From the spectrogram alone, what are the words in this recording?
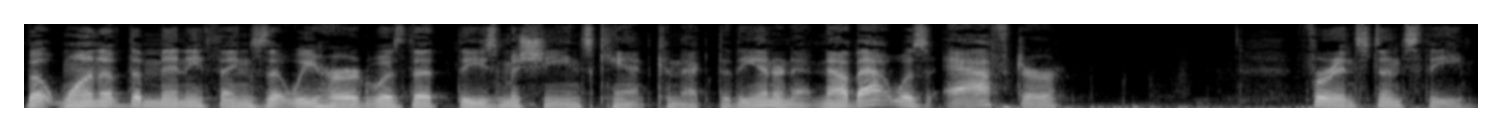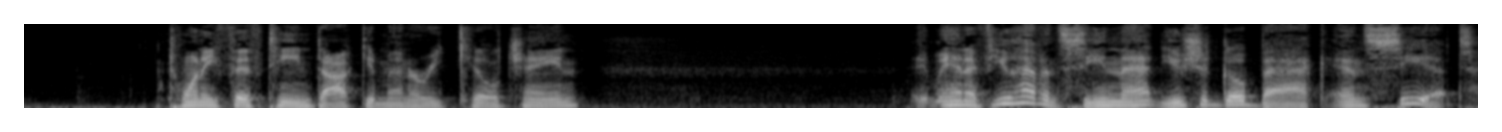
But one of the many things that we heard was that these machines can't connect to the internet. Now, that was after, for instance, the 2015 documentary Kill Chain. Man, if you haven't seen that, you should go back and see it.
